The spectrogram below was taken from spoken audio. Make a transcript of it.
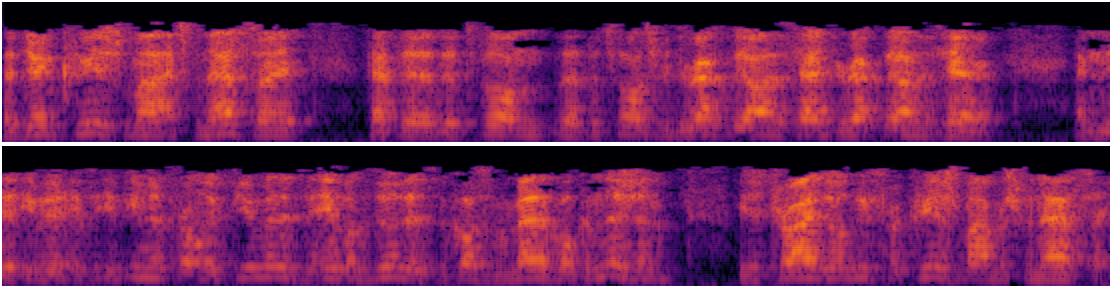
that during Kriya Shema and Shmonesrei, that the, the tefillin, that the tefillin should be directly on his head, directly on his hair. And even, if, if, even for only a few minutes he's able to do this because of a medical condition, he should try to at least for Kriya Shema and Shmonesrei.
